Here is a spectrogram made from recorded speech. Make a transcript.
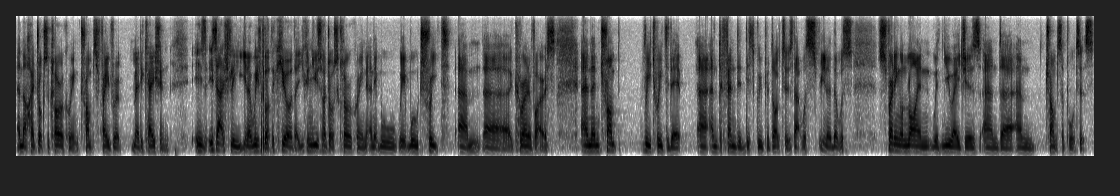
and that hydroxychloroquine, Trump's favorite medication, is is actually you know we've got the cure that you can use hydroxychloroquine and it will it will treat um, uh, coronavirus, and then Trump retweeted it uh, and defended this group of doctors that was you know that was spreading online with New Agers and uh, and Trump supporters.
